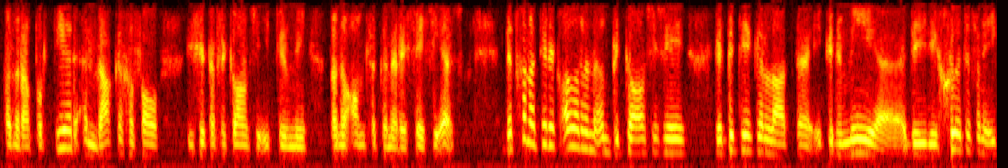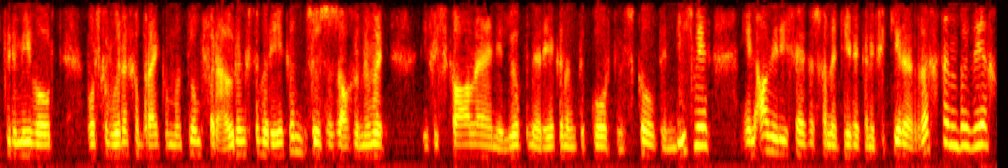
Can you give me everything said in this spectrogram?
kan rapporteer in watter geval die Suid-Afrikaanse ekonomie dan nou amptelik in 'n resessie is. Dit gaan natuurlik allerlei implikasies hê. Dit beteken dat uh, ekonomie uh, die die grootte van die ekonomie word word gewoonlik gebruik om 'n klomp verhoudings te bereken, soos ons al genoem het, die fiskale en die lopende rekening tekort en skuld en dis meer en al hierdie syfers gaan natuurlik in die verkeerde rigting beweeg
